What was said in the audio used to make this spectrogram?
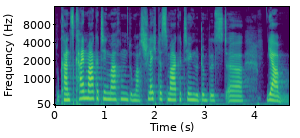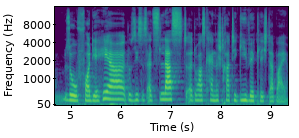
du kannst kein Marketing machen, du machst schlechtes Marketing, du dümpelst äh, ja so vor dir her, du siehst es als Last, äh, du hast keine Strategie wirklich dabei.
